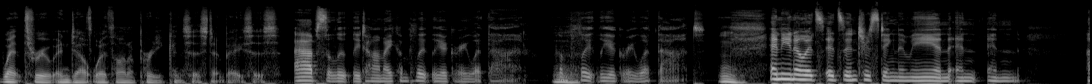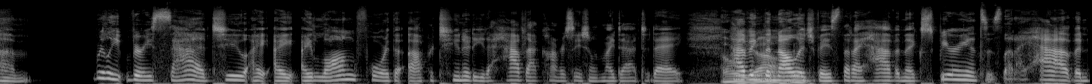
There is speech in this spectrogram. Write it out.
went through and dealt with on a pretty consistent basis. Absolutely, Tom. I completely agree with that. completely agree with that. And you know, it's it's interesting to me and and and um really very sad too. I, I I long for the opportunity to have that conversation with my dad today. Oh, having the yeah. knowledge base that I have and the experiences that I have and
